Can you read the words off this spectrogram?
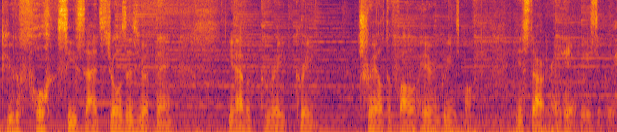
beautiful seaside strolls is your thing, you have a great, great trail to follow here in Greenspond. You start right here, basically.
